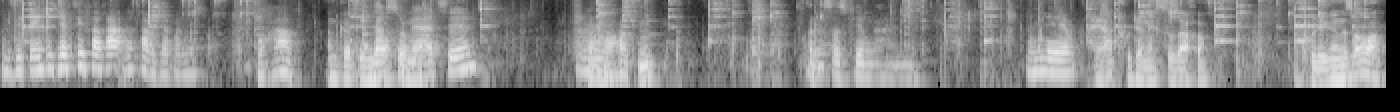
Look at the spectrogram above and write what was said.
Und sie denkt, ich hätte sie verraten, das habe ich aber nicht. Oha. Anke hat ihren Darfst du mehr erzählen? Verraten. Oder ist das Firmengeheimnis? Nee. Ja, tut ja nichts zur Sache. Die Kollegin ist sauer.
